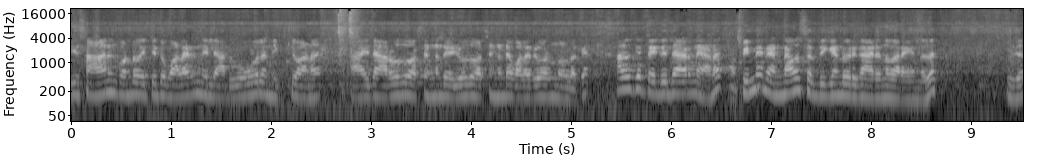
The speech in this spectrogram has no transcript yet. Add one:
ഈ സാധനം കൊണ്ടുവച്ചിട്ട് വളരുന്നില്ല അതുപോലെ നിൽക്കുവാണ് ഇത് അറുപത് വർഷം കൊണ്ട് എഴുപത് വർഷം കൊണ്ട് വളരുമെന്നുള്ളതൊക്കെ അതൊക്കെ തെറ്റിദ്ധാരണയാണ്. പിന്നെ രണ്ടാമത് ശ്രദ്ധിക്കേണ്ട ഒരു കാര്യം എന്ന് പറയുന്നത് ഇത്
